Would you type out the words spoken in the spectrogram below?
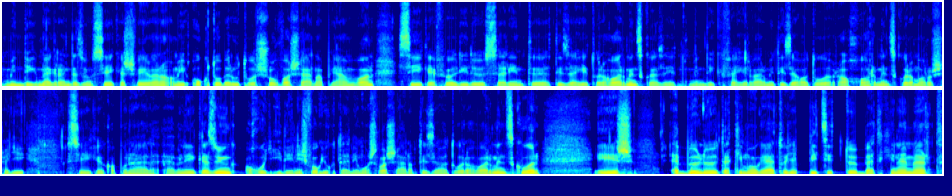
mindig megrendezünk Székesfélben, ami október utolsó vasárnapján van, Székelyföldi idő szerint 17 óra 30-kor, ezért mindig Fehérvár, 16 óra 30-kor a Maroshegyi Székelykapunál emlékezünk, ahogy idén is fogjuk tenni most vasárnap 16 óra 30-kor, és ebből nőtte ki magát, hogy egy picit többet kéne, mert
